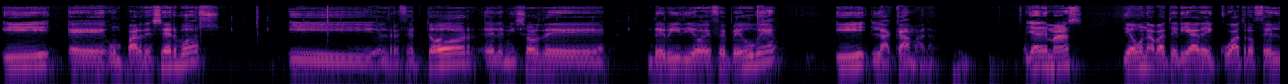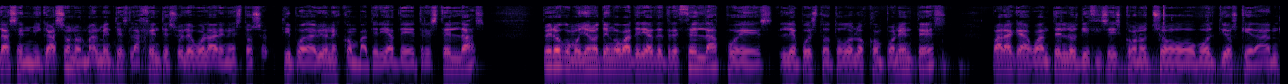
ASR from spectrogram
y eh, un par de servos y el receptor, el emisor de, de vídeo FPV y la cámara. Y además Lleva una batería de cuatro celdas en mi caso. Normalmente la gente suele volar en estos tipos de aviones con baterías de tres celdas. Pero como yo no tengo baterías de tres celdas, pues le he puesto todos los componentes para que aguanten los 16,8 voltios que dan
